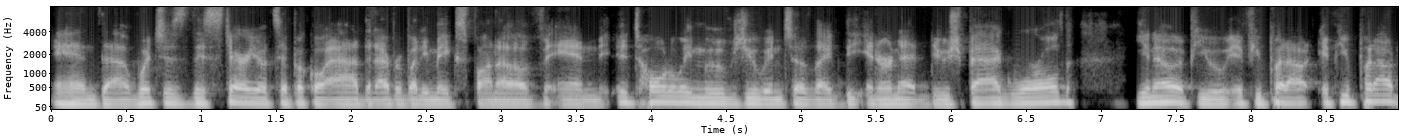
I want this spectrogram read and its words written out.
and uh, which is the stereotypical ad that everybody makes fun of, and it totally moves you into like the internet douchebag world. You know, if you if you put out if you put out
